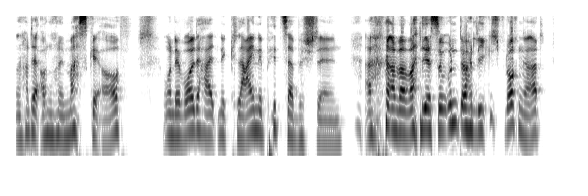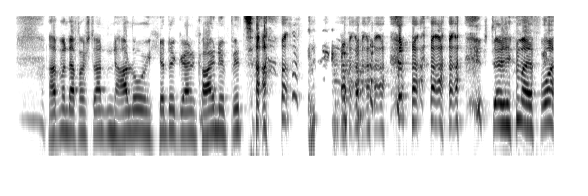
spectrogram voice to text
dann hat er auch noch eine Maske auf und er wollte halt eine kleine Pizza bestellen. Aber weil der so undeutlich gesprochen hat, hat man da verstanden, hallo, ich hätte gern keine Pizza. Stell dir mal vor,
